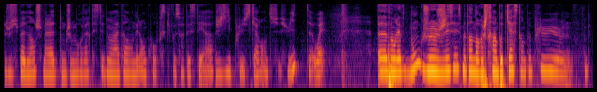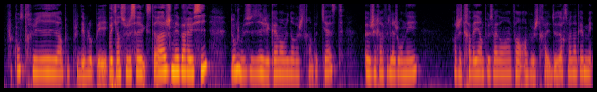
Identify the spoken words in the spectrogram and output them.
je suis pas bien, je suis malade donc je vais me refaire tester demain matin est là en cours parce qu'il faut se faire tester à J plus 48, ouais. Euh, enfin bref, donc j'ai essayé ce matin d'enregistrer un podcast un peu plus, un peu plus construit, un peu plus développé, avec un sujet sérieux, etc. Je n'ai pas réussi, donc je me suis dit j'ai quand même envie d'enregistrer un podcast. Euh, j'ai rien fait de la journée. J'ai travaillé un peu ce matin, enfin un peu, j'ai travaillé deux heures ce matin quand même, mais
